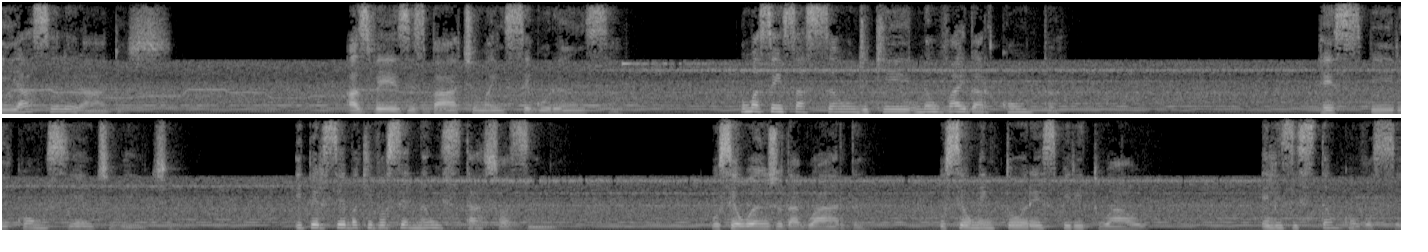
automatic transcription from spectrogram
e acelerados. Às vezes bate uma insegurança, uma sensação de que não vai dar conta. Respire conscientemente e perceba que você não está sozinho o seu anjo da guarda, o seu mentor espiritual, eles estão com você.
